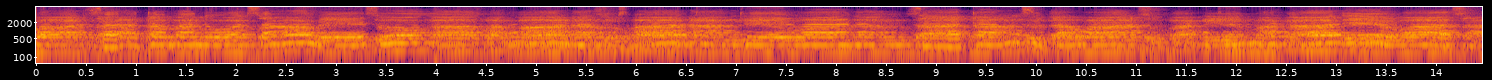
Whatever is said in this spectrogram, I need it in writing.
วาสัตตมนุษย์สาเวสุอาปมานังสุปานังเทวานังสัตถังสุตวาสุปฏิมกาเทวาสั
